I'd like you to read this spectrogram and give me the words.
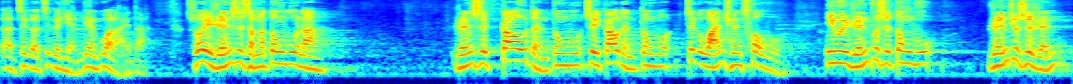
呃，这个这个演变过来的。所以人是什么动物呢？人是高等动物，最高等动物，这个完全错误，因为人不是动物，人就是人。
